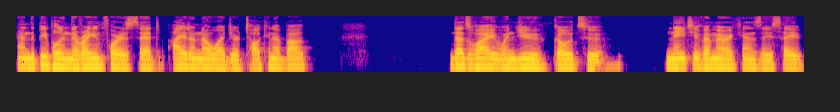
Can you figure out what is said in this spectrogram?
and the people in the rainforest said, I don't know what you're talking about. That's why when you go to Native Americans, they say,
